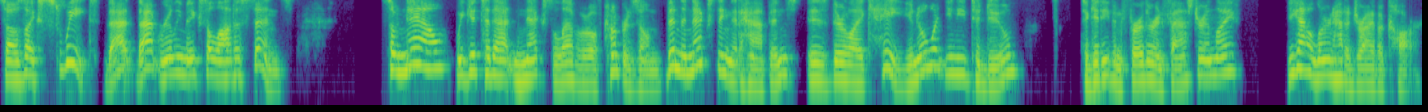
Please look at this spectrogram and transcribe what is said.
So I was like, sweet, that that really makes a lot of sense. So now we get to that next level of comfort zone. Then the next thing that happens is they're like, hey, you know what you need to do? to get even further and faster in life, you got to learn how to drive a car.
